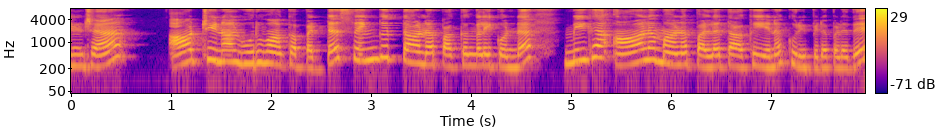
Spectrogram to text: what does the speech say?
என்ற ஆற்றினால் உருவாக்கப்பட்ட செங்குத்தான பக்கங்களை கொண்ட மிக ஆழமான பள்ளத்தாக்கு என குறிப்பிடப்படுது.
